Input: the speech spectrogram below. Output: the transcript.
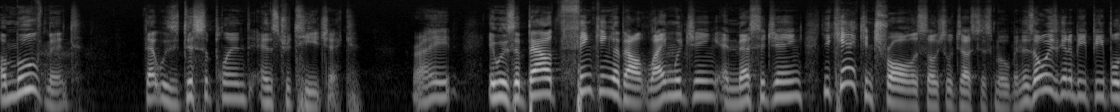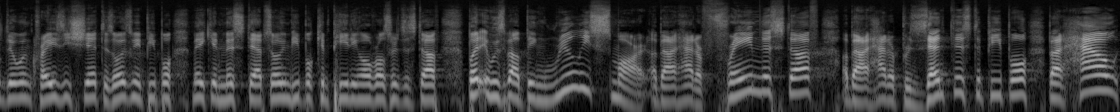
a movement that was disciplined and strategic, right? It was about thinking about languaging and messaging. You can't control a social justice movement. There's always going to be people doing crazy shit. There's always going to be people making missteps. Always people competing over all sorts of stuff. But it was about being really smart about how to frame this stuff, about how to present this to people, about how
